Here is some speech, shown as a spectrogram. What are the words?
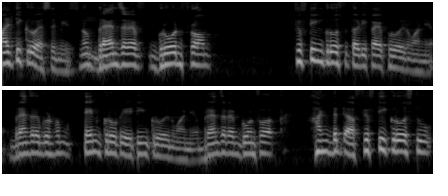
multi-crore smes no brands that have grown from 15 crores to 35 crore in one year. Brands that have grown from 10 crore to 18 crore in one year. Brands that have gone for 100, uh, 50 crores to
